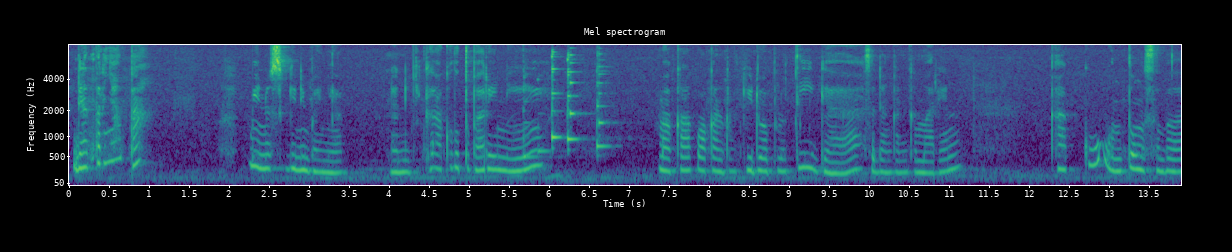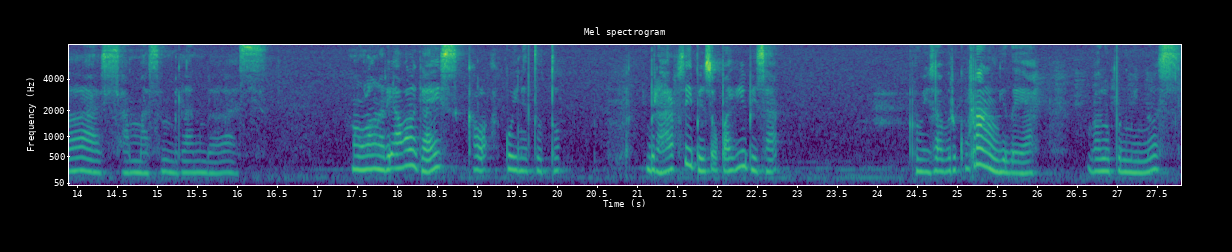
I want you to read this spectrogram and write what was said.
Dan ternyata minus segini banyak. Dan jika aku tutup hari ini maka aku akan rugi 23 sedangkan kemarin aku untung 11 sama 19 mengulang dari awal guys kalau aku ini tutup. Berharap sih besok pagi bisa bisa berkurang gitu ya walaupun minus.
